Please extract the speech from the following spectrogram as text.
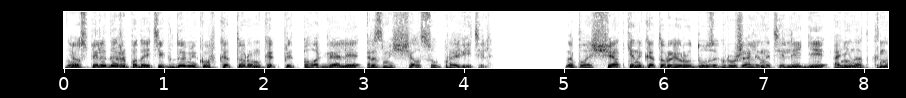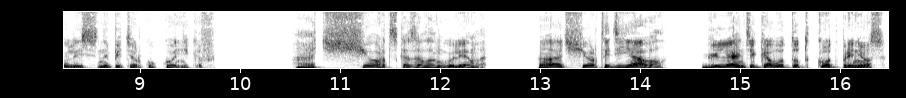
Не успели даже подойти к домику, в котором, как предполагали, размещался управитель. На площадке, на которой руду загружали на телеги, они наткнулись на пятерку конников. «А черт!» — сказал Ангулема. «А, черт и дьявол! Гляньте, кого тот кот принес!»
